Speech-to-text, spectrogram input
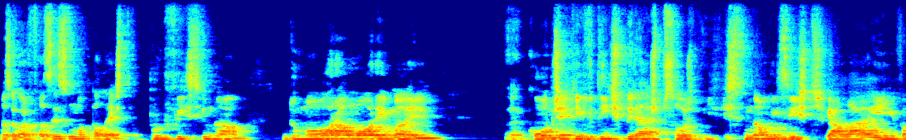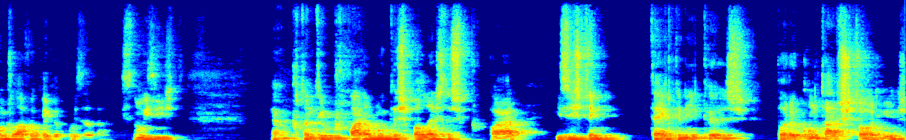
Mas agora fazes uma palestra profissional de uma hora a uma hora e meia eh, com o objetivo de inspirar as pessoas, isso não existe, chegar lá e vamos lá ver o que é que a coisa dá. Isso não existe. É, portanto, eu preparo muitas palestras, preparo. Existem técnicas para contar histórias.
